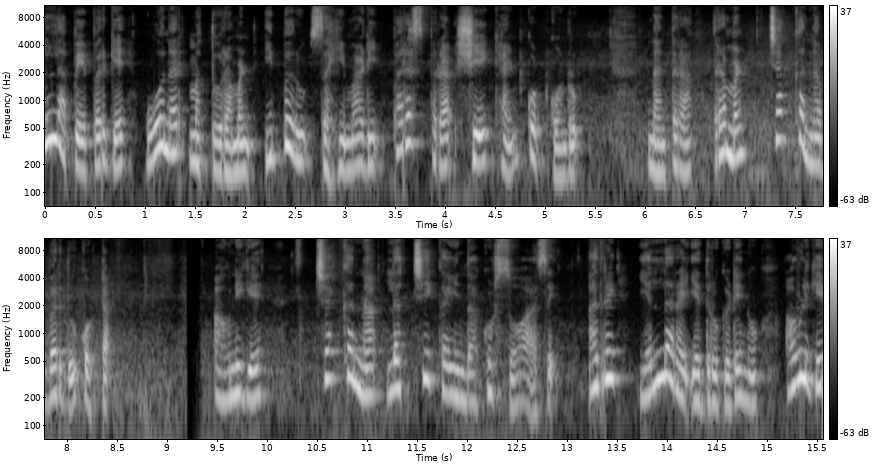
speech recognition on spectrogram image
ಎಲ್ಲ ಪೇಪರ್ಗೆ ಓನರ್ ಮತ್ತು ರಮಣ್ ಇಬ್ಬರು ಸಹಿ ಮಾಡಿ ಪರಸ್ಪರ ಶೇಕ್ ಹ್ಯಾಂಡ್ ಕೊಟ್ಕೊಂಡ್ರು. ನಂತರ ರಮಣ್ ಚೆಕ್ಕನ್ನು ಬರೆದು ಕೊಟ್ಟ. ಅವನಿಗೆ ಚೆಕ್ಕನ್ನು ಲಚ್ಚಿ ಕೈಯಿಂದ ಕೊಡಿಸೋ ಆಸೆ. ಆದರೆ ಎಲ್ಲರ ಎದುರುಗಡೆನೂ ಅವಳಿಗೆ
